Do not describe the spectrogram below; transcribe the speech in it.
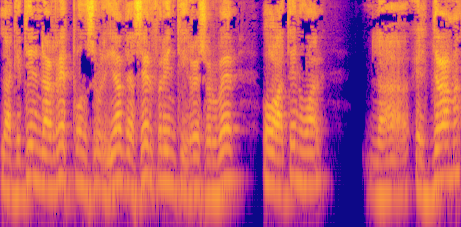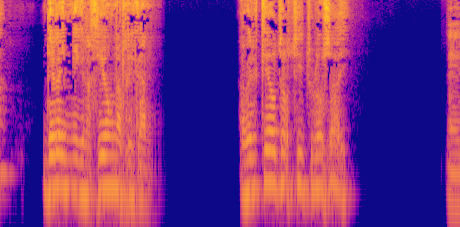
la que tiene la responsabilidad de hacer frente y resolver o atenuar la- el drama de la inmigración africana. A ver qué otros títulos hay. Eh,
